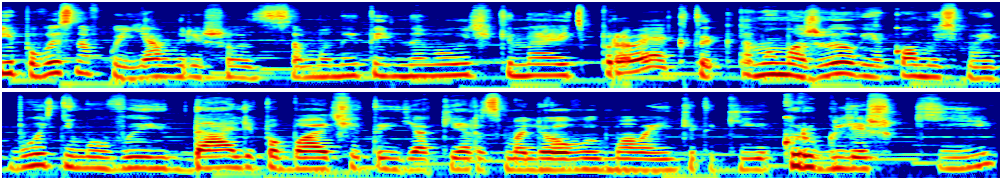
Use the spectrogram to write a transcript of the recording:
І по висновку я вирішила заманити невеличкий навіть проектик. Тому, можливо, в якомусь майбутньому ви далі побачите, як я розмальовую маленькі такі кругляшки.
